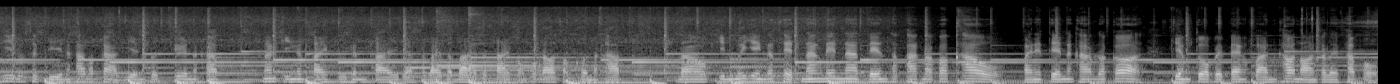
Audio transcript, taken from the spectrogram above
ที่รู้สึกดีนะครับ อากาศเย็นสดชื่นนะครับ นั่งกินกันไปคุยกันไปแบบสบายๆสไตล์ของพวกเราสองคนนะครับ เรากินมื้อเย็นก็เสร็จนั่งเล่นหน้าเต็นท์สักพักเราก็เข้าไปในเต็นท์นะครับ แล้วก็เตรียมตัวไปแปรงฟันเข้านอนกันเลยครับผม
